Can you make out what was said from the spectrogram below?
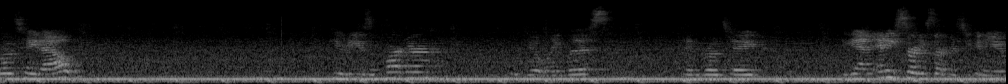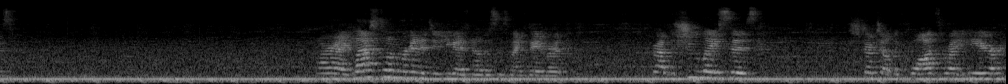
rotate out. If you were to use a partner, you do it like this, and rotate. Again, any sturdy surface you can use. All right, last one we're gonna do, you guys know this is my favorite. Grab the shoelaces, stretch out the quads right here.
